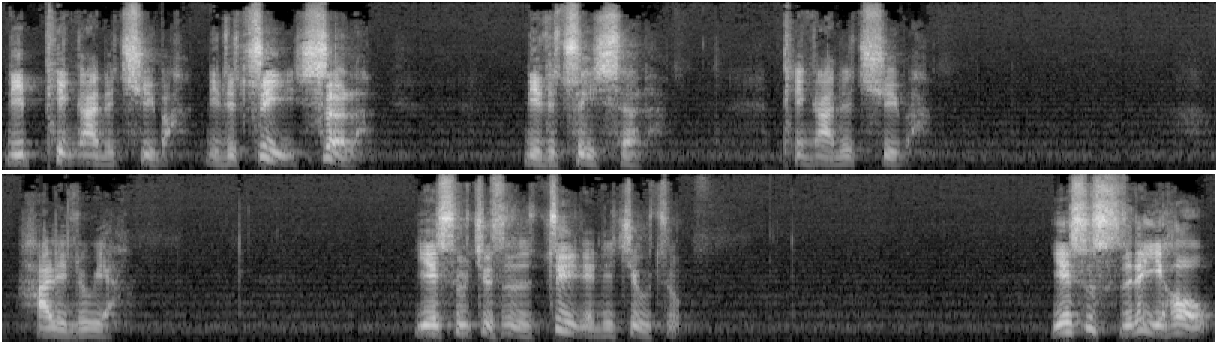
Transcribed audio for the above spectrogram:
你平安的去吧，你的罪赦了，你的罪赦了，平安的去吧。”哈利路亚！耶稣就是罪人的救主。耶稣死了以后，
